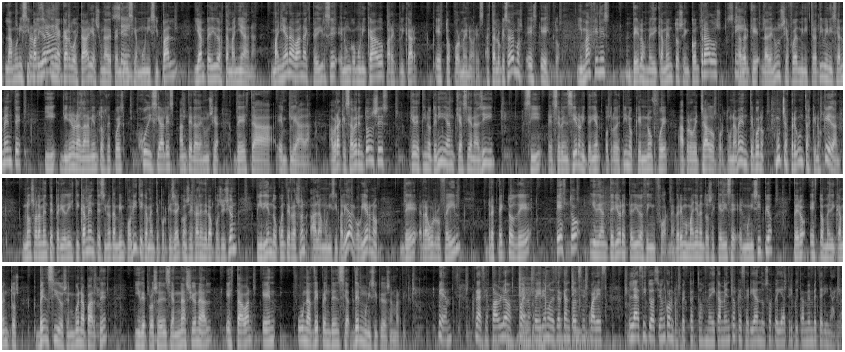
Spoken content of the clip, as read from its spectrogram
la municipalidad tiene a cargo esta área, es una dependencia municipal y han pedido hasta mañana. Mañana van a expedirse en un comunicado para explicar estos pormenores. Hasta lo que sabemos es esto, imágenes de los medicamentos encontrados, saber que la denuncia fue administrativa inicialmente y vinieron allanamientos después judiciales ante la denuncia de esta empleada. Habrá que saber entonces qué destino tenían, qué hacían allí, si eh, se vencieron y tenían otro destino que no fue aprovechado oportunamente. Bueno, muchas preguntas que nos quedan, no solamente periodísticamente, sino también políticamente, porque ya hay concejales de la oposición pidiendo cuenta y razón a la municipalidad, al gobierno de Raúl Rufeil, respecto de esto y de anteriores pedidos de informes. Veremos mañana entonces qué dice el municipio, pero estos medicamentos vencidos en buena parte y de procedencia nacional estaban en una dependencia del municipio de San Martín. Bien, gracias Pablo. Bueno, seguiremos de cerca entonces cuál es la situación con respecto a estos medicamentos que serían de uso pediátrico y también veterinario.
